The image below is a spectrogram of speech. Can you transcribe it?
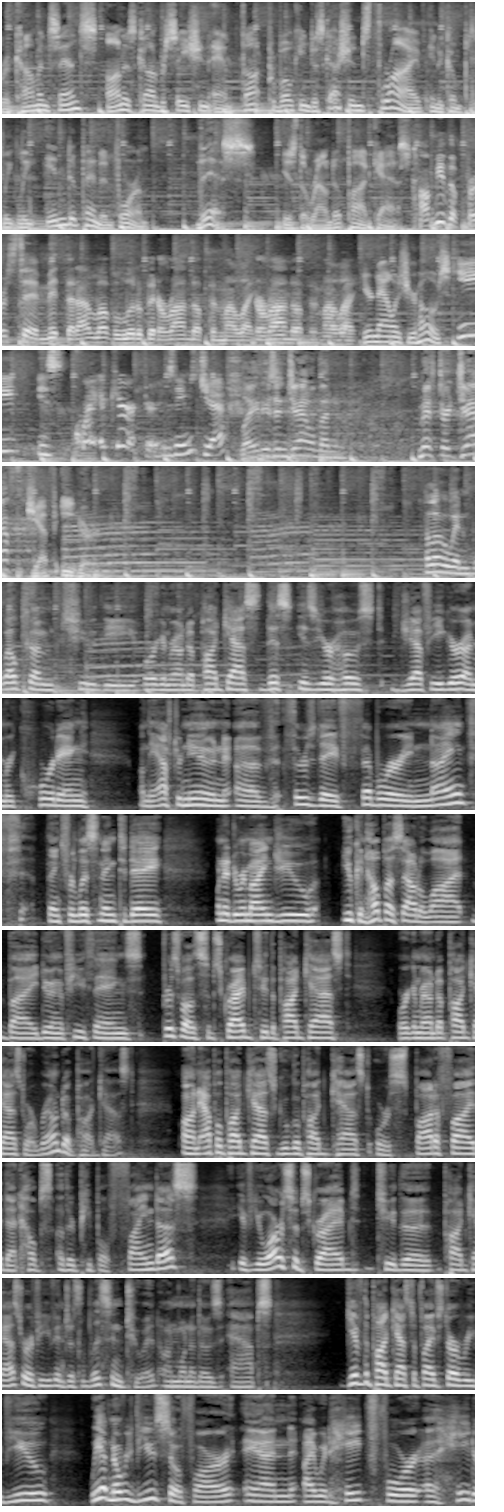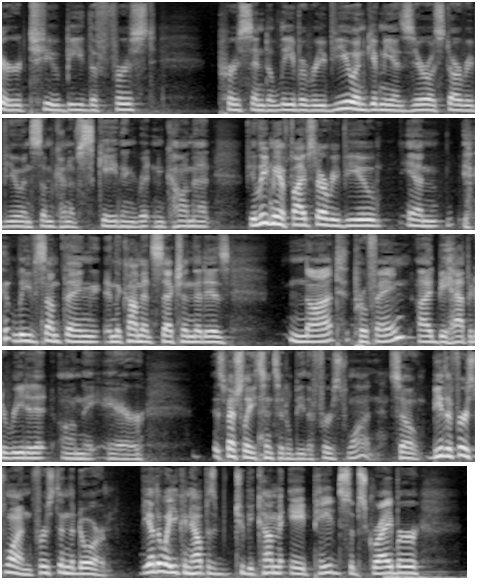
where common sense, honest conversation, and thought provoking discussions thrive in a completely independent forum. This is the Roundup Podcast. I'll be the first to admit that I love a little bit of Roundup in my life. A Roundup in my life. Here now is your host. He is quite a character. His name is Jeff. Ladies and gentlemen, Mr. Jeff. Jeff Eager. Hello and welcome to the Oregon Roundup podcast. This is your host, Jeff Eager. I'm recording on the afternoon of Thursday, February 9th. Thanks for listening today. Wanted to remind you you can help us out a lot by doing a few things. First of all, subscribe to the podcast, Oregon Roundup Podcast or Roundup Podcast on Apple Podcast, Google Podcast, or Spotify. That helps other people find us. If you are subscribed to the podcast, or if you even just listen to it on one of those apps, give the podcast a five star review. We have no reviews so far, and I would hate for a hater to be the first person to leave a review and give me a zero star review and some kind of scathing written comment. If you leave me a five star review and leave something in the comments section that is not profane, I'd be happy to read it on the air, especially since it'll be the first one. So be the first one, first in the door. The other way you can help is to become a paid subscriber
